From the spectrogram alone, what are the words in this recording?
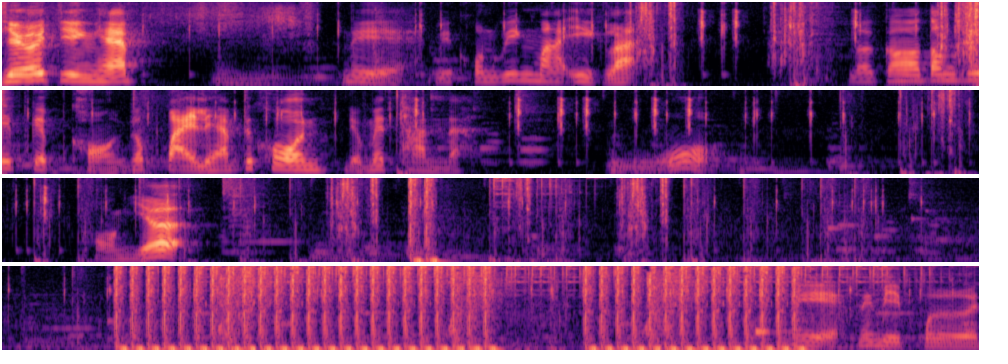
เยอะจริงแฮปนี่มีคนวิ่งมาอีกละ แล้วก็ต้องรีบเก็บของก็ไปเลยครับทุกคน เดี๋ยวไม่ทันนะ โอ้โห ของเยอะ นี่ไม่มีปืน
